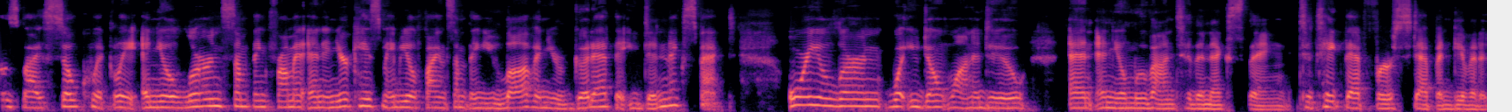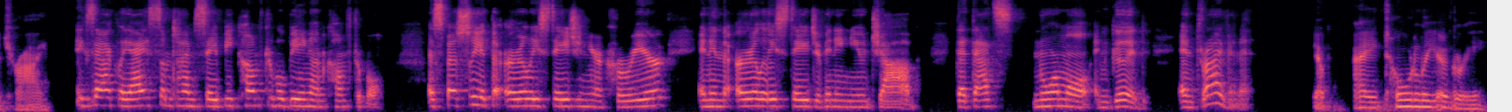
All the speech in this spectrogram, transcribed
goes by so quickly and you'll learn something from it. And in your case, maybe you'll find something you love and you're good at that you didn't expect, or you'll learn what you don't want to do and, and you'll move on to the next thing to take that first step and give it a try. Exactly. I sometimes say be comfortable being uncomfortable, especially at the early stage in your career and in the early stage of any new job, that that's normal and good and thrive in it. Yep, I totally agree.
